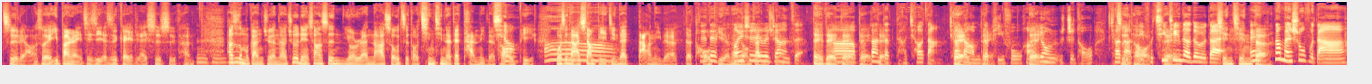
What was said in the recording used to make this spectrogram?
治疗，所以一般人其实也是可以来试试看。它是什么感觉呢？就有点像是有人拿手指头轻轻的在弹你的头皮，或是拿橡皮筋在打你的的头皮的那种感觉。这样子，对对对对，不断的敲打敲打我们的皮肤哈，用指头敲打皮肤，轻轻的，对不对？轻轻的，那蛮舒服的啊，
